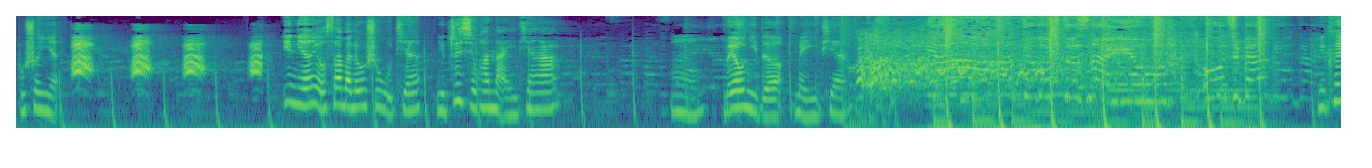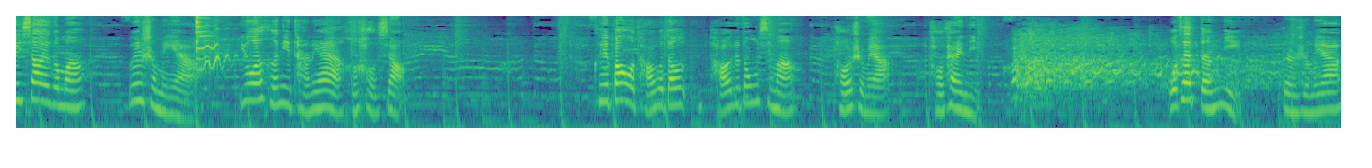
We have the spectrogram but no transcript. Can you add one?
不顺眼。一年有三百六十五天，你最喜欢哪一天啊？嗯，没有你的每一天。你可以笑一个吗？为什么呀？因为和你谈恋爱很好笑。可以帮我淘个刀，淘一个东西吗？淘什么呀？淘汰你。我在等你，等什么呀？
